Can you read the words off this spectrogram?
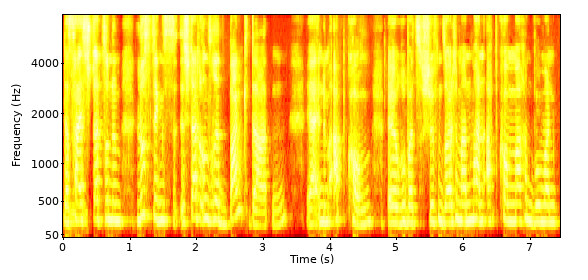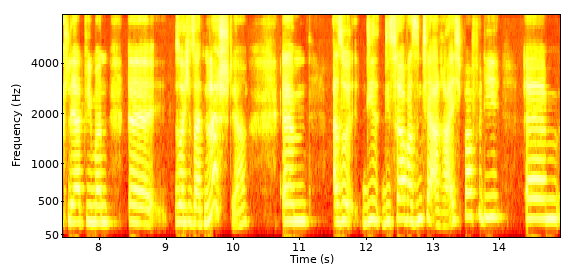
Das heißt, statt so einem lustigen, statt unsere Bankdaten ja in einem Abkommen äh, rüber zu schiffen, sollte man mal ein Abkommen machen, wo man klärt, wie man äh, solche Seiten löscht. Ja, ähm, also die die Server sind ja erreichbar für die ähm,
